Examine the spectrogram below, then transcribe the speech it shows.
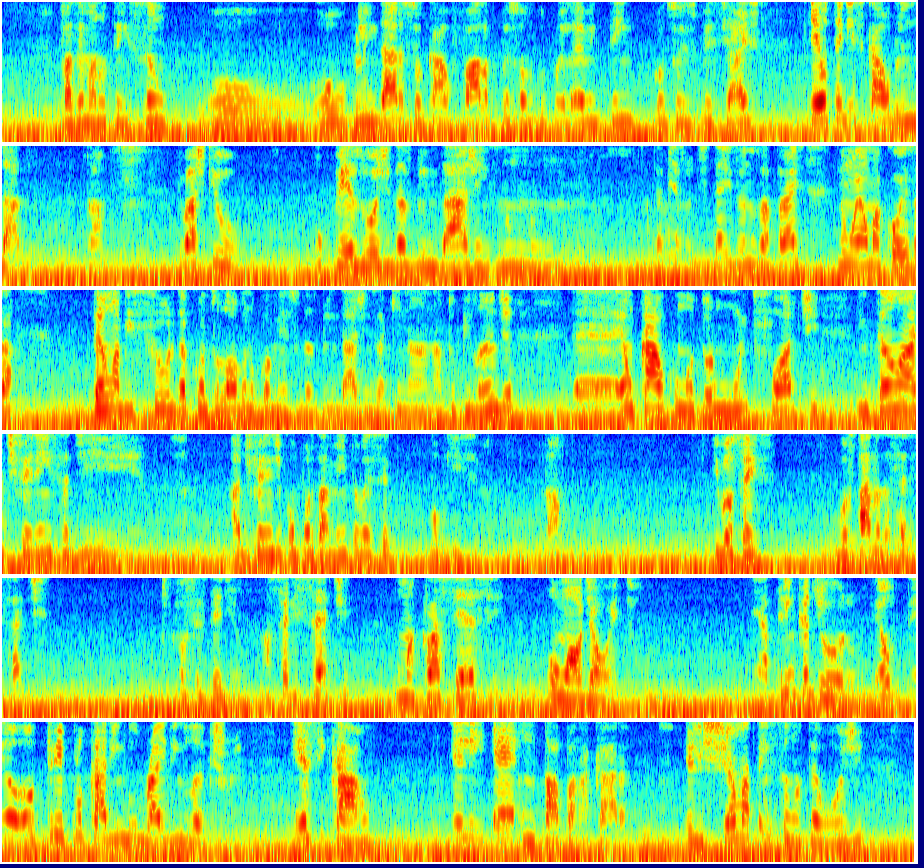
fazer manutenção ou, ou blindar o seu carro, fala com o pessoal do Grupo Eleven, tem condições especiais. Eu teria esse carro blindado, tá? Eu acho que o, o peso hoje das blindagens, num, num, até mesmo de 10 anos atrás, não é uma coisa tão absurda quanto logo no começo das blindagens aqui na, na Tupilândia. É, é um carro com motor muito forte, então a diferença de a diferença de comportamento vai ser pouquíssima, tá? E vocês, gostaram da série 7? O que vocês teriam? A série 7, uma classe S ou um Audi A8? É a trinca de ouro, é o, é o triplo carimbo Riding Luxury. Esse carro, ele é um tapa na cara. Ele chama atenção até hoje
